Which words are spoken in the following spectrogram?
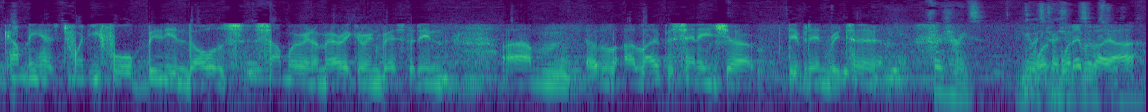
the company has $24 billion somewhere in America invested in um, a, a low percentage uh, dividend return. Treasuries. What- whatever they are.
